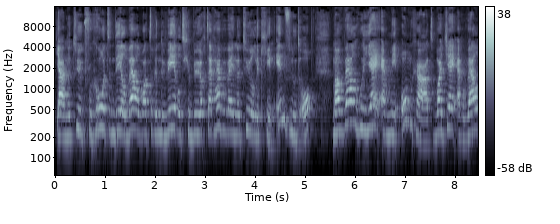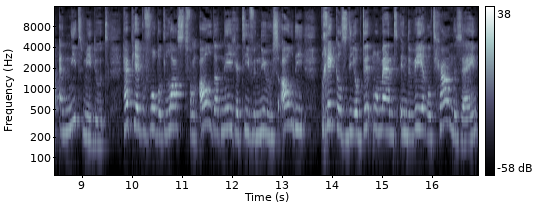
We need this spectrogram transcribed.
ja, natuurlijk voor grotendeel wel wat er in de wereld gebeurt. Daar hebben wij natuurlijk geen invloed op. Maar wel hoe jij ermee omgaat. Wat jij er wel en niet mee doet. Heb jij bijvoorbeeld last van al dat negatieve nieuws. Al die prikkels die op dit moment in de wereld gaande zijn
